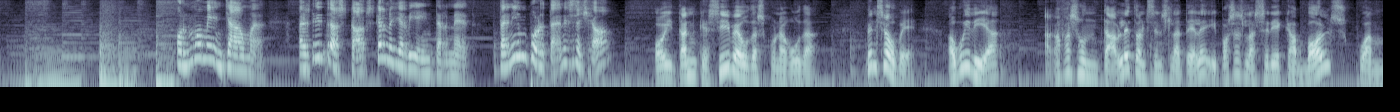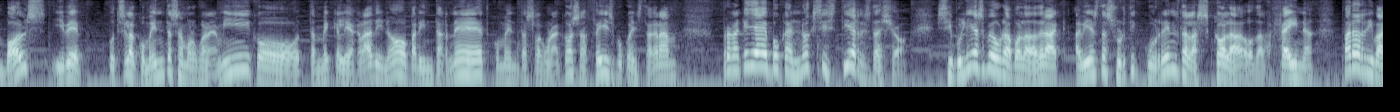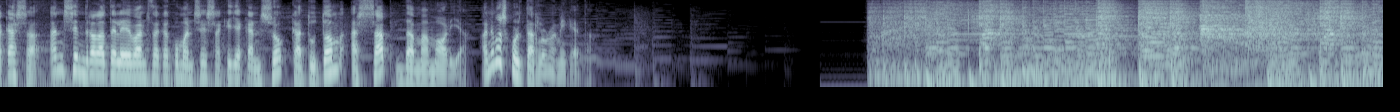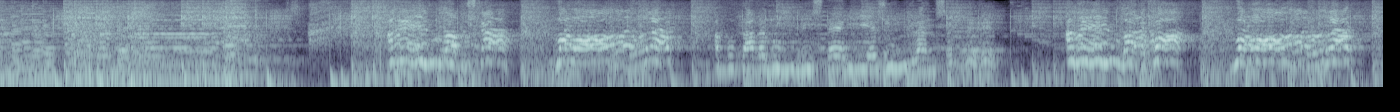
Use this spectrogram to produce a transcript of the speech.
Un moment, Jaume. Has dit dos cops que no hi havia internet. Tan important és això? Oh, tant que sí, veu desconeguda. Pensa-ho bé, avui dia agafes un tablet o encens la tele i poses la sèrie que vols, quan vols, i bé, potser la comentes amb algun amic o també que li agradi, no? O per internet, comentes alguna cosa a Facebook o Instagram, però en aquella època no existia res d'això. Si volies veure Bola de Drac, havies de sortir corrents de l'escola o de la feina per arribar a casa, encendre la tele abans de que comencés aquella cançó que tothom es sap de memòria. Anem a escoltar-la una miqueta. Envoltada d'un misteri és un gran secret. Anem a agafar la bola del drac,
